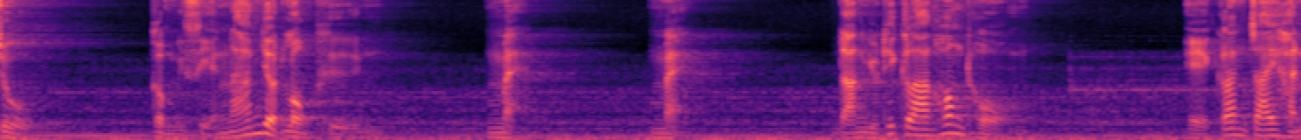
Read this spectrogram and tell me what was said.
จู่ๆก็มีเสียงน้ำหยดลงพื้นแม่แม่ดังอยู่ที่กลางห้องโถง เอกกลั้นใจหัน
